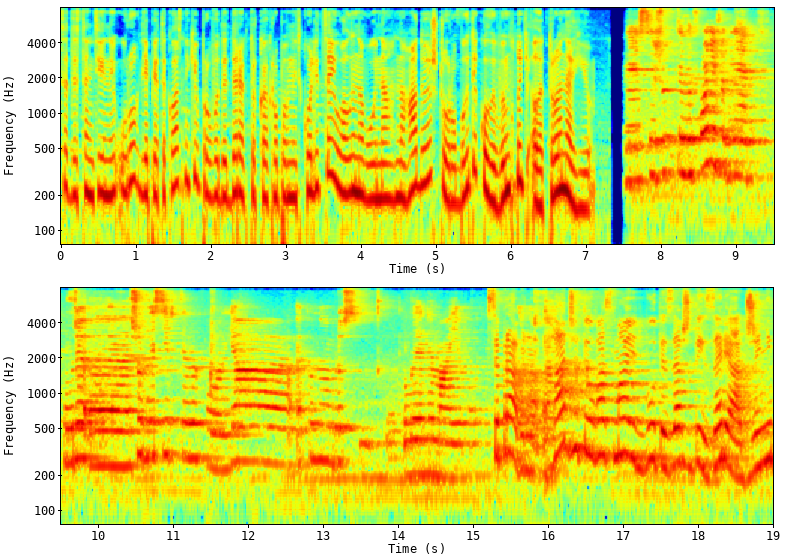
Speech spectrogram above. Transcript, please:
Це дистанційний урок для п'ятикласників проводить директорка Кропивницького ліцею Галина Война. Нагадує, що робити, коли вимкнуть електроенергію. Не сижу в телефоні, щоб не е, щоб не сів телефон. Я економлю світло, коли немає. Все правильно, гаджети у вас мають бути завжди заряджені.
